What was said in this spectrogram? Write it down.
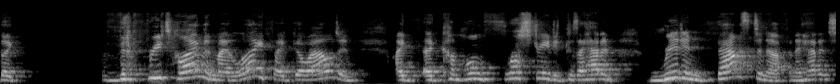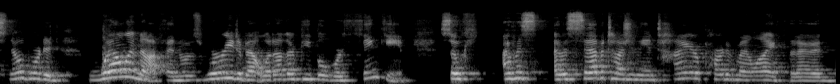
like the free time in my life. I'd go out and I'd, I'd come home frustrated because I hadn't ridden fast enough and I hadn't snowboarded well enough and was worried about what other people were thinking. So I was I was sabotaging the entire part of my life that I had,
